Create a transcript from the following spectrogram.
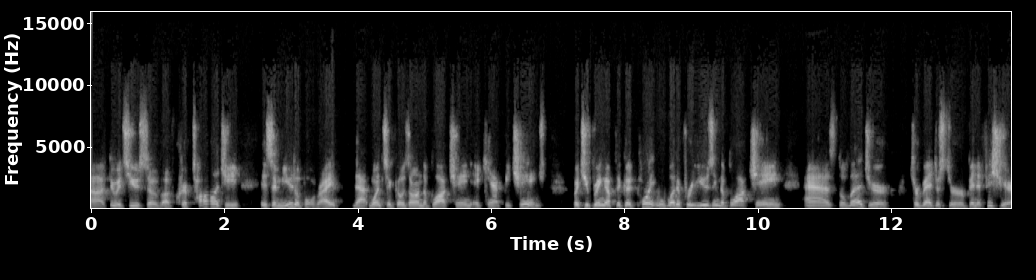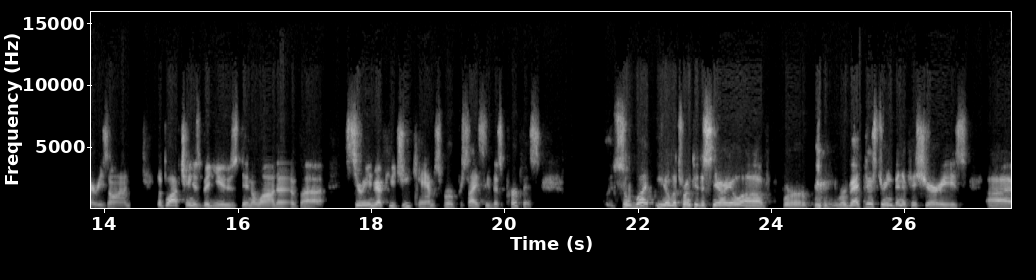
uh, through its use of, of cryptology, is immutable, right? That once it goes on the blockchain, it can't be changed. But you bring up the good point. Well, what if we're using the blockchain as the ledger to register beneficiaries on? The blockchain has been used in a lot of uh, Syrian refugee camps for precisely this purpose so what you know let's run through the scenario of we're we're registering beneficiaries uh,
